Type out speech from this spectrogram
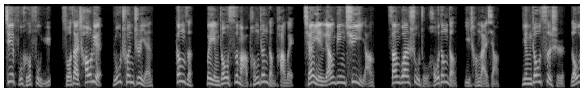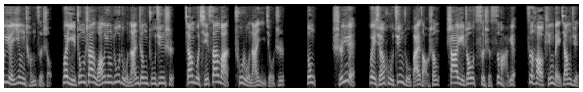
皆符合附于所在超略，如春之言。庚子，魏颍州司马彭真等叛魏，前引凉兵趋益阳。三官庶主侯登等以城来降，颍州刺史娄越应城自守，为以中山王英都督南征诸军事，将不齐三万出入南以救之。冬十月，魏玄护君主白早生杀豫州刺史司马越，自号平北将军，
